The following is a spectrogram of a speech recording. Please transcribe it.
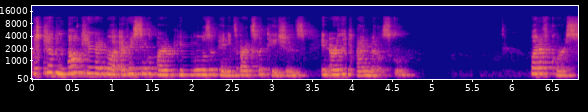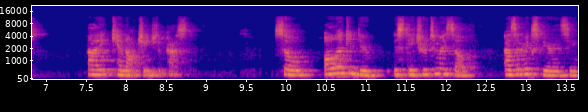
I should have not cared about every single part of people's opinions or expectations in early high and middle school. But of course, I cannot change the past. So all I can do is stay true to myself as I'm experiencing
